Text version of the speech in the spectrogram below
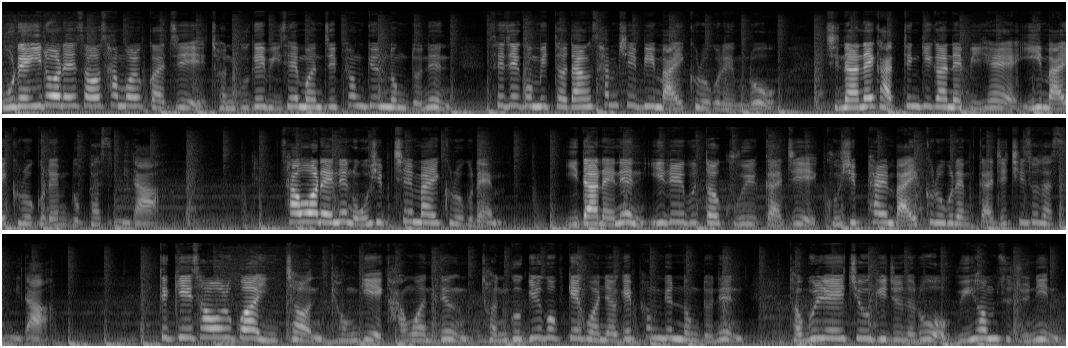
올해 1월에서 3월까지 전국의 미세먼지 평균 농도는 세제곱미터당 32 마이크로그램으로 지난해 같은 기간에 비해 2 마이크로그램 높았습니다. 4월에는 57 마이크로그램, 이달에는 1일부터 9일까지 98 마이크로그램까지 치솟았습니다. 특히 서울과 인천, 경기, 강원 등 전국 7개 권역의 평균 농도는 WHO 기준으로 위험 수준인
